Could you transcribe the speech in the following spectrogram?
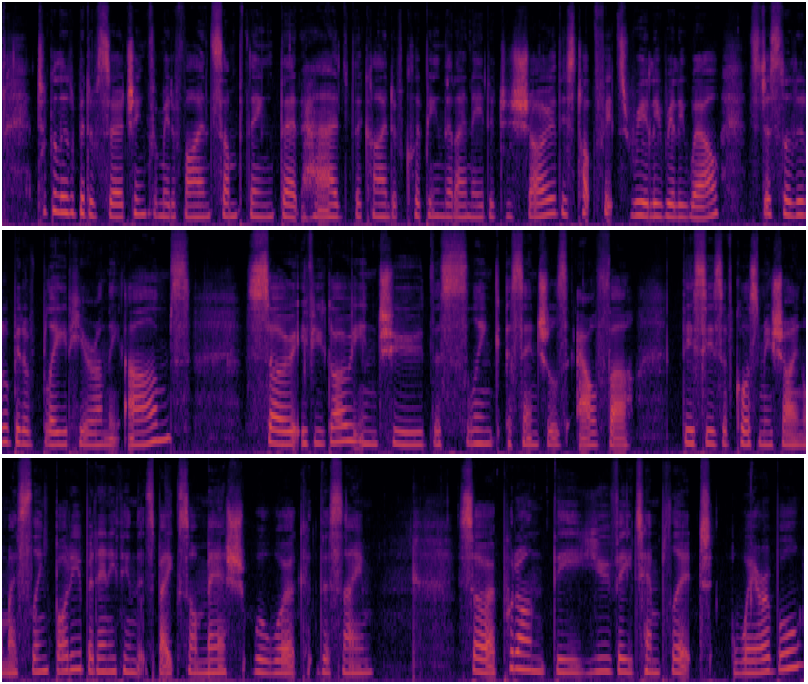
It took a little bit of searching for me to find something that had the kind of clipping that I needed to show. This top fits really really well. It's just a little bit of bleed here on the arms. So if you go into the Slink Essentials Alpha this is of course me showing on my slink body but anything that's bakes on mesh will work the same so I put on the UV template wearable,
